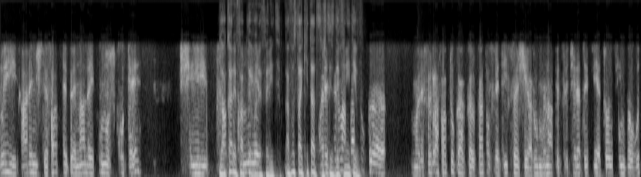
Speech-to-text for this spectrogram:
lui are niște fapte penale cunoscute și... La care fapte vă referiți? A fost achitat, să știți, definitiv. Că, mă refer la faptul că a călcat o fetiță și a rumânat petrecerea de pietoni țin băut.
